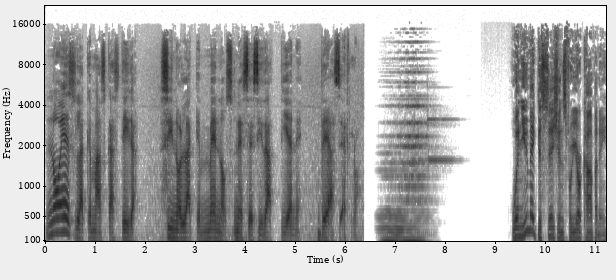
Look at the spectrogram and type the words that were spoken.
no es la que más castiga, sino la que menos necesidad tiene de hacerlo. When you make decisions for your company,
